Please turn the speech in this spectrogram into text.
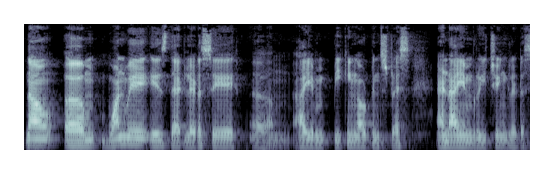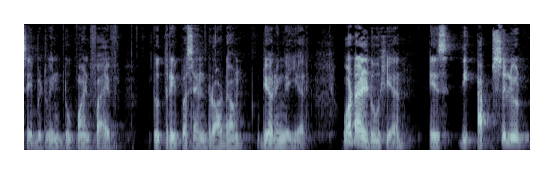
Now um, one way is that let us say um, i am peaking out in stress and i am reaching let us say between 2.5 to 3% drawdown during a year what i'll do here is the absolute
